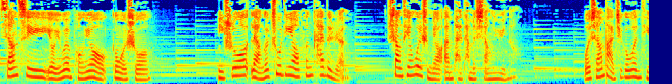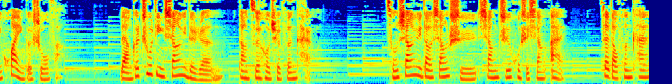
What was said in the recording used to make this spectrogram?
想起有一位朋友跟我说：“你说两个注定要分开的人，上天为什么要安排他们相遇呢？”我想把这个问题换一个说法。两个注定相遇的人，到最后却分开了。从相遇到相识、相知或是相爱，再到分开，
